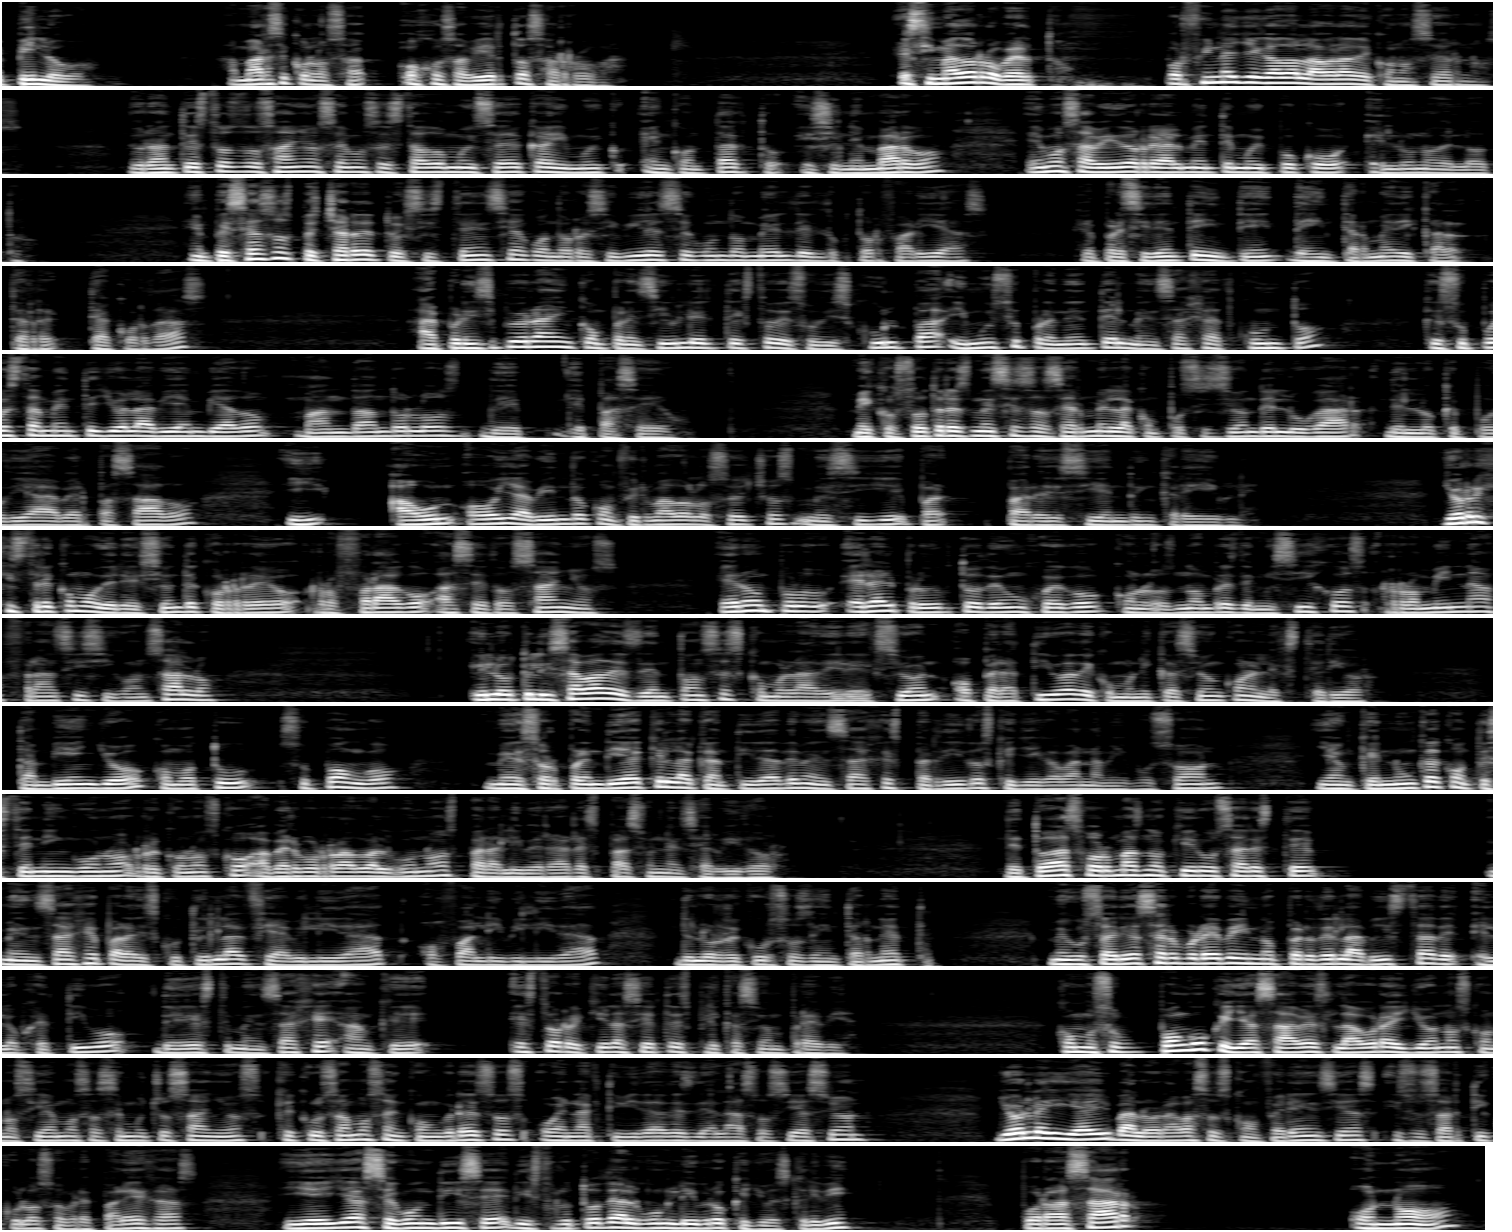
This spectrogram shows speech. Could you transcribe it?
Epílogo. Amarse con los ojos abiertos arroba. Estimado Roberto, por fin ha llegado la hora de conocernos. Durante estos dos años hemos estado muy cerca y muy en contacto, y sin embargo, hemos sabido realmente muy poco el uno del otro. Empecé a sospechar de tu existencia cuando recibí el segundo mail del doctor Farías, el presidente de Intermedical, ¿te, ¿te acordás? Al principio era incomprensible el texto de su disculpa y muy sorprendente el mensaje adjunto que supuestamente yo le había enviado mandándolos de, de paseo. Me costó tres meses hacerme la composición del lugar de lo que podía haber pasado y aún hoy, habiendo confirmado los hechos, me sigue pareciendo increíble. Yo registré como dirección de correo Rofrago hace dos años. Era, era el producto de un juego con los nombres de mis hijos, Romina, Francis y Gonzalo, y lo utilizaba desde entonces como la dirección operativa de comunicación con el exterior. También yo, como tú, supongo, me sorprendía que la cantidad de mensajes perdidos que llegaban a mi buzón, y aunque nunca contesté ninguno, reconozco haber borrado algunos para liberar espacio en el servidor. De todas formas, no quiero usar este mensaje para discutir la fiabilidad o falibilidad de los recursos de Internet. Me gustaría ser breve y no perder la vista del objetivo de este mensaje, aunque esto requiera cierta explicación previa. Como supongo que ya sabes, Laura y yo nos conocíamos hace muchos años, que cruzamos en congresos o en actividades de la asociación. Yo leía y valoraba sus conferencias y sus artículos sobre parejas, y ella, según dice, disfrutó de algún libro que yo escribí. Por azar o no,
